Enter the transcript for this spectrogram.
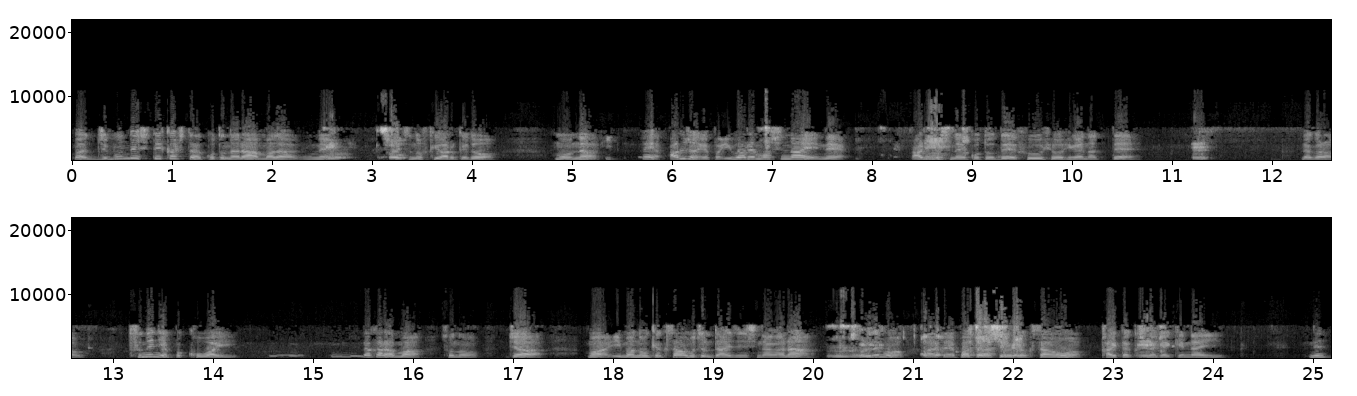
まあ自分でしてかしたことなら、まだね、うん。別の普及あるけど、もうな、いね、あるじゃない、やっぱ言われもしないね、ありもしないことで風評被害になって、うん。だから、常にやっぱ怖い。だからまあ、その、じゃあ、まあ今のお客さんはもちろん大事にしながら、うんそれでも、あやっぱ新しいお客さんを開拓しなきゃいけない。ね。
